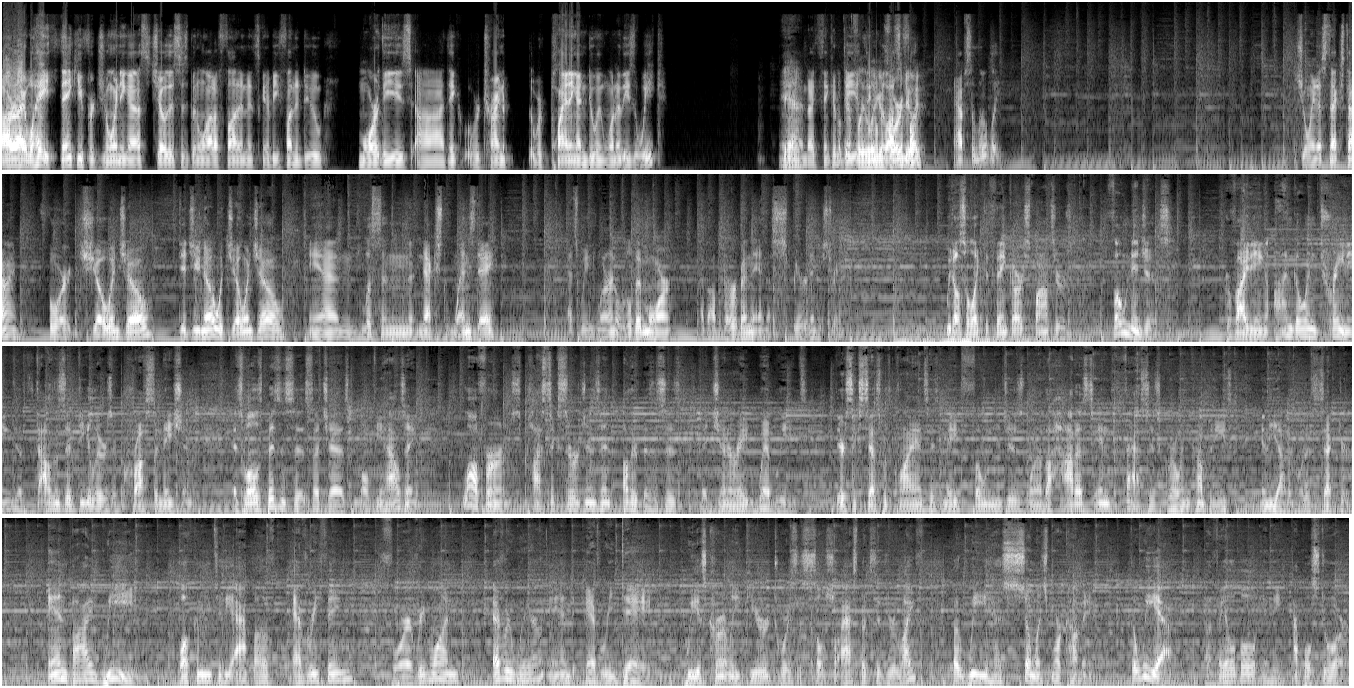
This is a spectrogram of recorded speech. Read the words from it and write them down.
All right. Well, hey, thank you for joining us, Joe. This has been a lot of fun, and it's going to be fun to do more of these. Uh, I think we're trying to we're planning on doing one of these a week. Yeah, and I think it'll be Definitely it'll looking forward of to fun. it. Absolutely. Join us next time for Joe and Joe. Did you know with Joe and Joe? And listen next Wednesday as we learn a little bit more about bourbon and the spirit industry. We'd also like to thank our sponsors, Phone Ninjas, providing ongoing training to thousands of dealers across the nation, as well as businesses such as multi housing, law firms, plastic surgeons, and other businesses that generate web leads. Their success with clients has made Phone Ninjas one of the hottest and fastest growing companies in the automotive sector. And by we. Welcome to the app of everything for everyone, everywhere, and every day. We is currently geared towards the social aspects of your life, but we has so much more coming. The We app, available in the Apple Store,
